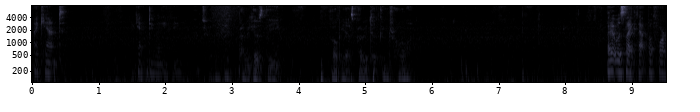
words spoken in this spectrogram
I can't. I can't do anything. That's really good. Probably because the OBS probably took control. But it was like that before.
